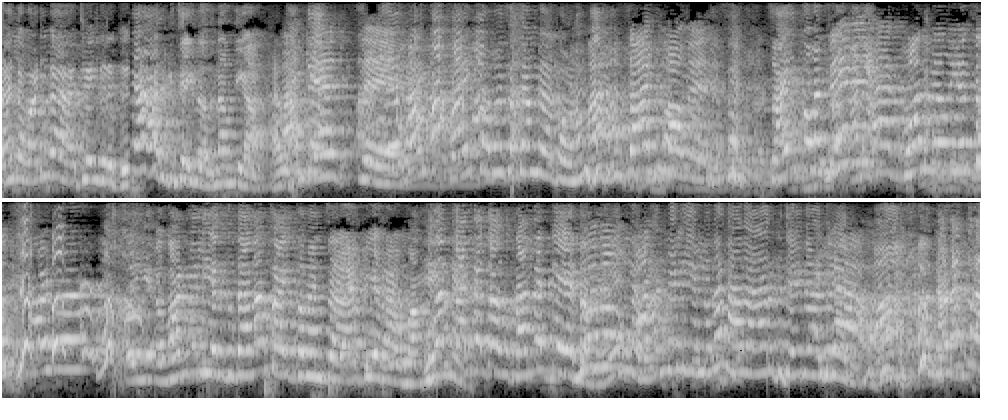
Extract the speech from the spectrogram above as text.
நல்ல வடிவா செய்திருக்கு யாருக்கு செய்தது நந்தியா? I can't. say. கேட்கணும். Side comments. சைக்கோமன் Maybe at 1 million subscribers. One மில்லியனுக்கு தானா சைட் கமெண்ட்ஸ் அப்பியர் ஆகுமா? கண்டத்தை கண்டக்கே நடக்கிற கதையை இப்போதைக்கு நடக்காது At 1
